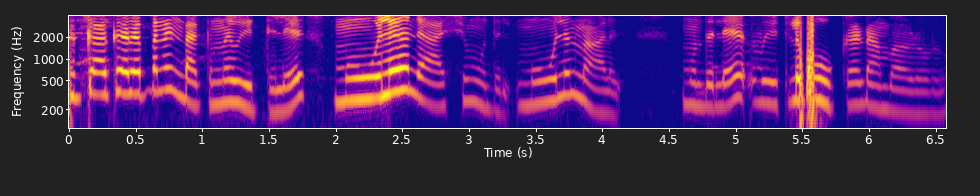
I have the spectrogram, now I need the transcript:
തൃക്കാക്കരപ്പൻ ഉണ്ടാക്കുന്ന വീട്ടിൽ മൂലം രാശി മുതൽ മൂലം നാൾ മുതലേ വീട്ടിൽ പൂക്കൾ ഇടാൻ പാടുള്ളൂ.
